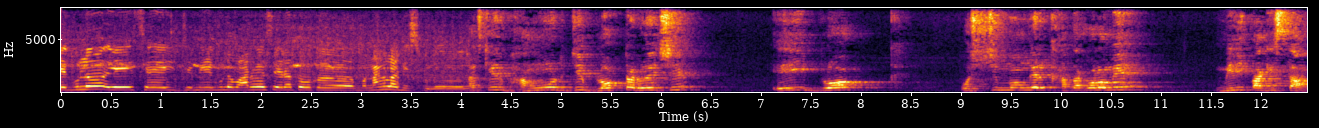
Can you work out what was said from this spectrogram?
এগুলো সেই যে মেয়েগুলো বার হয়েছে, এরা তো নাংলাম স্কুলে যে ব্লকটা রয়েছে, এই ব্লক পশ্চিমবঙ্গের খাতা মিনি পাকিস্তান।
